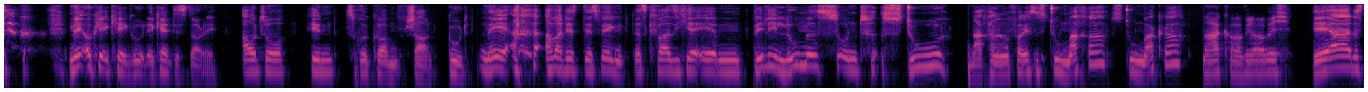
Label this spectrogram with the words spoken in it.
nee, okay, okay, gut, ihr kennt die Story. Auto, hin, zurückkommen, schauen. Gut. Nee, aber das, deswegen, dass quasi hier eben Billy Loomis und Stu, nachher haben wir vergessen, Stu Macher, Stu Macker? Marker, glaube ich. Ja, das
